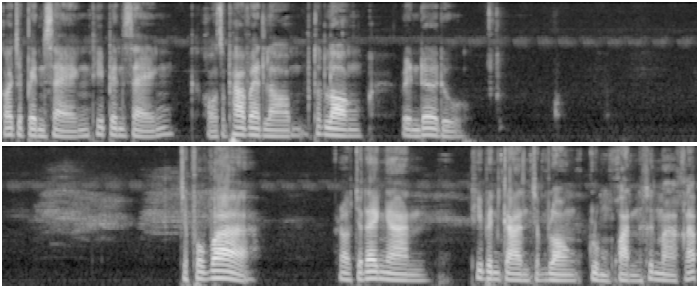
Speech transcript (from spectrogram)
ก็จะเป็นแสงที่เป็นแสงของสภาพแวดล้อมทดลองเรนเดอร์ดู จะพบว่าเราจะได้งานที่เป็นการจำลองกลุ่มควันขึ้นมาครับ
